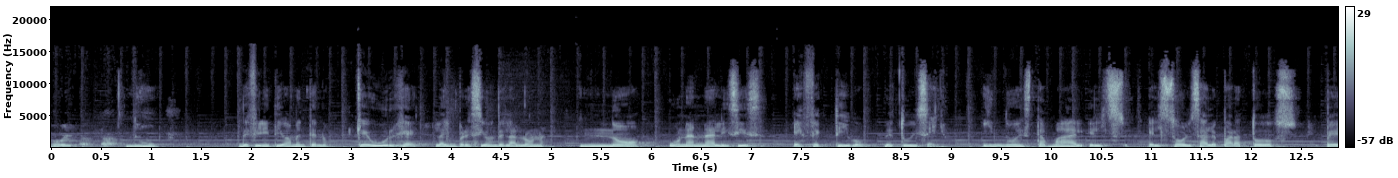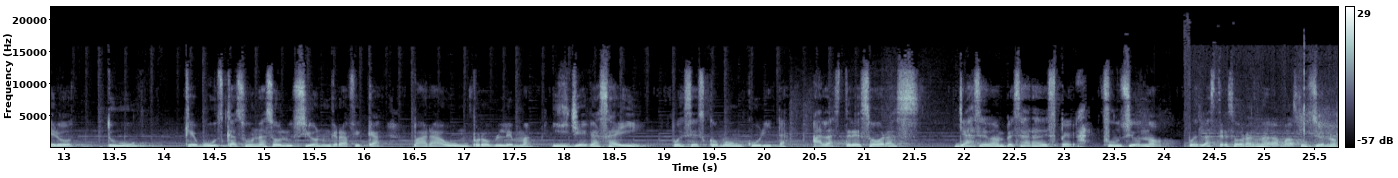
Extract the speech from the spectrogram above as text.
No No, definitivamente no. ¿Qué urge? La impresión de la lona, no un análisis efectivo de tu diseño. Y no está mal, el, el sol sale para todos, pero tú que buscas una solución gráfica para un problema y llegas ahí, pues es como un curita. A las tres horas ya se va a empezar a despegar. ¿Funcionó? Pues las tres horas nada más funcionó.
